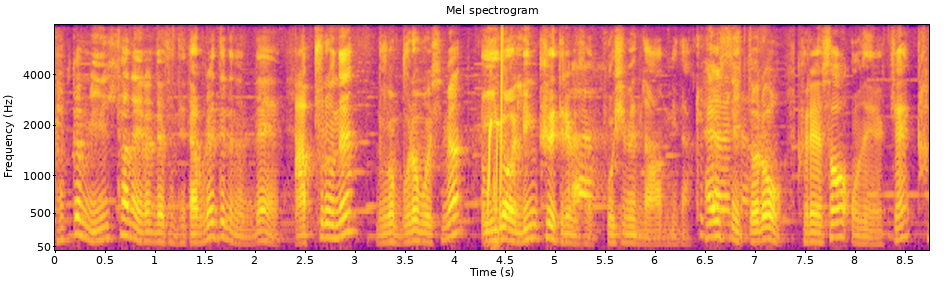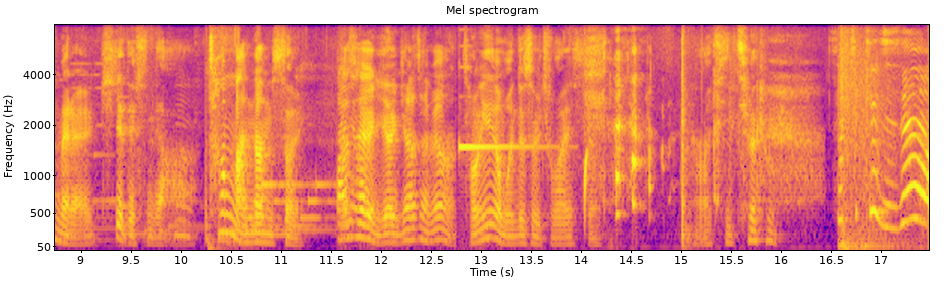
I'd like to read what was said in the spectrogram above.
가끔 인스타나 이런 데서 대답을 해드리는데 앞으로는 누가 물어보시면 이거 링크 드리면서 아. 보시면 나옵니다. 할 수. 있도록 그래서 오늘 이렇게 카메라를 켜게 됐습니다. 음. 첫 만남 썰 사실 이야기하자면 정인이가 먼저 저를 좋아했어요. 아 진짜로 솔직해지세요.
